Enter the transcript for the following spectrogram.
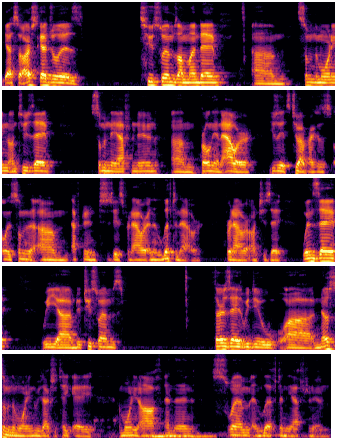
Yeah, so our schedule is two swims on Monday, um, swim in the morning on Tuesday, swim in the afternoon um, for only an hour. Usually it's two hour practice, only swim in the um, afternoon Tuesdays for an hour, and then lift an hour for an hour on Tuesday. Wednesday, we um, do two swims. Thursdays, we do uh, no swim in the morning. We actually take a, a morning off and then swim and lift in the afternoon.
